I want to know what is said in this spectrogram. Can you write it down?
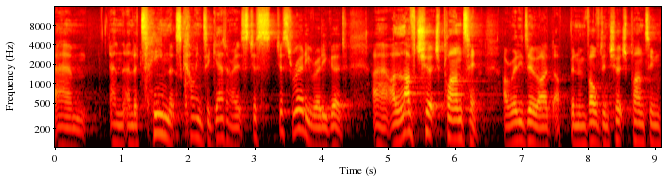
um, and, and the team that's coming together. It's just, just really, really good. Uh, I love church planting. I really do. I, I've been involved in church planting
